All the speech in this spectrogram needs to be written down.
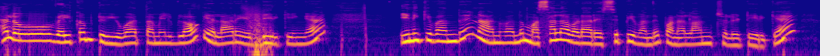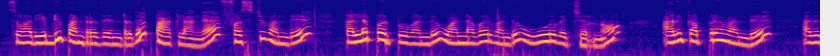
Hello welcome to Yuva Tamil blog எல்லாரும் எப்படி இருக்கீங்க? இன்றைக்கி வந்து நான் வந்து மசாலா வடை ரெசிபி வந்து பண்ணலான்னு சொல்லிட்டு இருக்கேன். ஸோ அது எப்படி பண்ணுறதுன்றது பார்க்கலாங்க. ஃபஸ்ட்டு வந்து கடலப்பருப்பு வந்து ஒன் ஹவர் வந்து ஊற வச்சிடணும். அதுக்கப்புறம் வந்து அது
